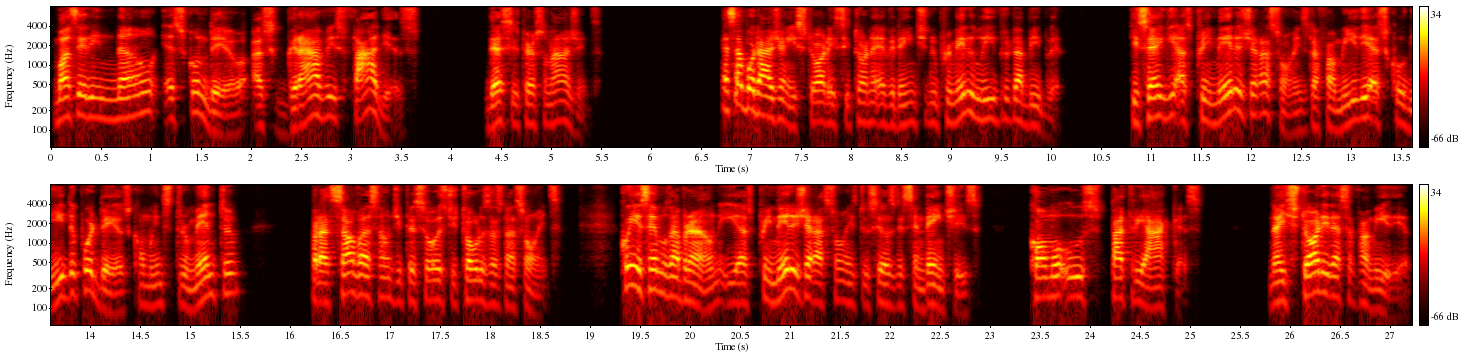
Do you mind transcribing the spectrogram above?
mas ele não escondeu as graves falhas desses personagens. Essa abordagem à história se torna evidente no primeiro livro da Bíblia, que segue as primeiras gerações da família escolhida por Deus como instrumento para a salvação de pessoas de todas as nações. Conhecemos Abraão e as primeiras gerações dos seus descendentes como os patriarcas. Na história dessa família,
